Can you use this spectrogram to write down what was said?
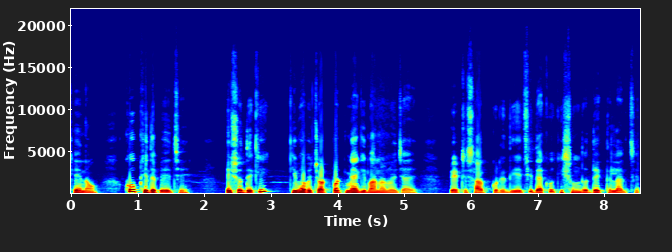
খেয়ে নাও, খুব খিদে পেয়েছে। এসো দেখি কীভাবে চটপট ম্যাগি বানানো যায়। প্লেটে সার্ভ করে দিয়েছি, দেখো কি সুন্দর দেখতে লাগছে।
